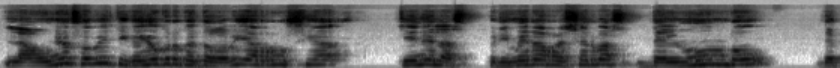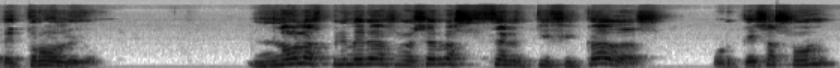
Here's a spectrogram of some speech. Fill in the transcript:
La Unión Soviética, yo creo que todavía Rusia tiene las primeras reservas del mundo de petróleo. No las primeras reservas certificadas, porque esas son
